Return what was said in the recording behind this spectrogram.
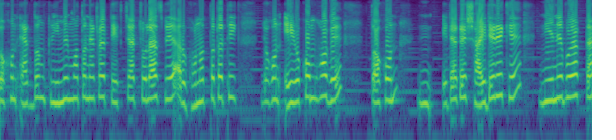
যখন একদম ক্রিমের মতন একটা টেক্সচার চলে আসবে আর ঘনত্বটা ঠিক যখন এইরকম হবে, তখন এটাকে সাইডে রেখে নিয়ে নেব একটা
